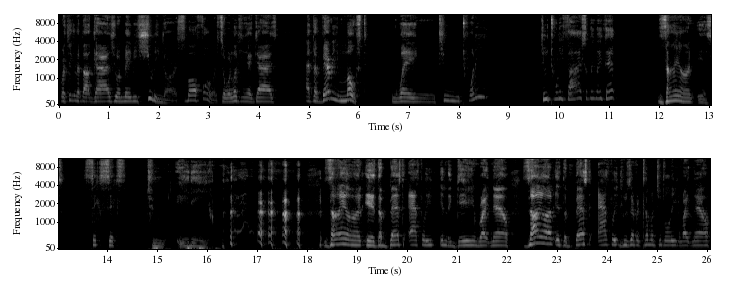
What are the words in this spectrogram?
We're thinking about guys who are maybe shooting guards, small forwards. So we're looking at guys at the very most weighing 220, 225, something like that. Zion is 6'6, 280. Zion is the best athlete in the game right now. Zion is the best athlete who's ever come into the league right now,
